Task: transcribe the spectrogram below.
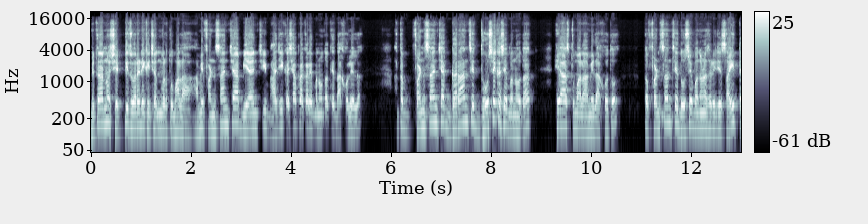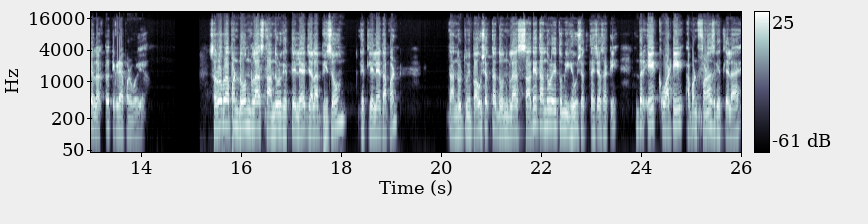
मित्रांनो शेट्टीज वराडी किचनवर तुम्हाला आम्ही फणसांच्या बियांची भाजी कशा प्रकारे बनवतात हे दाखवलेलं. आता फणसांच्या गरांचे डोसे कसे बनवतात हे आज तुम्हाला आम्ही दाखवतो. तर फणसांचे डोसे बनवण्यासाठी जे साहित्य लागतं तिकडे आपण वळूया. सर्वप्रथम आपण दोन ग्लास तांदूळ घेतलेले आहेत ज्याला भिजवून घेतलेले आहेत आपण. तांदूळ तुम्ही पाहू शकता दोन ग्लास साधे तांदूळ हे तुम्ही घेऊ शकता ह्याच्यासाठी. नंतर एक वाटी आपण फणस घेतलेला आहे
